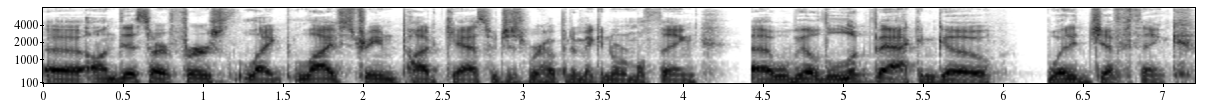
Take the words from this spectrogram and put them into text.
Uh, on this, our first like live streamed podcast, which is we're hoping to make a normal thing, uh, we'll be able to look back and go, "What did Jeff think?"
